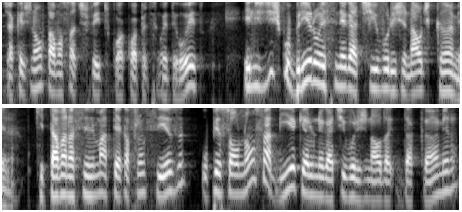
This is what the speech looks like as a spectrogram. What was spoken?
já que eles não estavam satisfeitos com a cópia de 58, eles descobriram esse negativo original de câmera, que estava na Cinemateca Francesa. O pessoal não sabia que era o negativo original da, da câmera,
